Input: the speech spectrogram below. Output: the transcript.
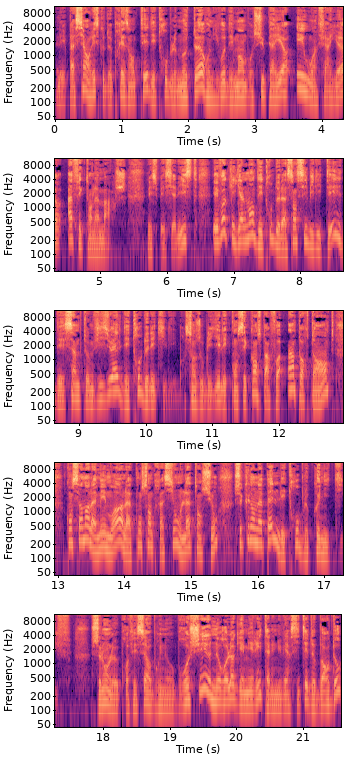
les patients risquent de présenter des troubles moteurs au niveau des membres supérieurs et ou inférieurs affectant la marche. Les spécialistes évoquent également des troubles de la sensibilité, des symptômes visuels, des troubles de l'équilibre, sans oublier les conséquences parfois importantes concernant la mémoire, la concentration, l'attention, ce que l'on appelle les troubles cognitifs. Selon le professeur Bruno Brochet, neurologue émérite à l'université de Bordeaux,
